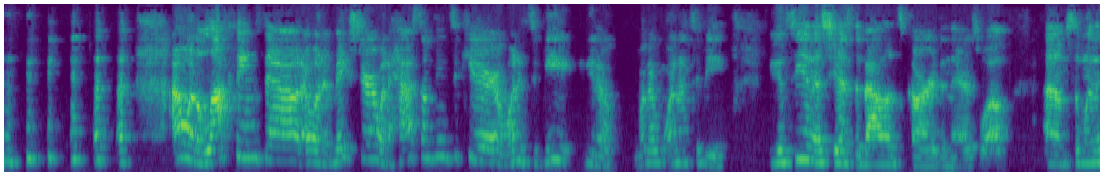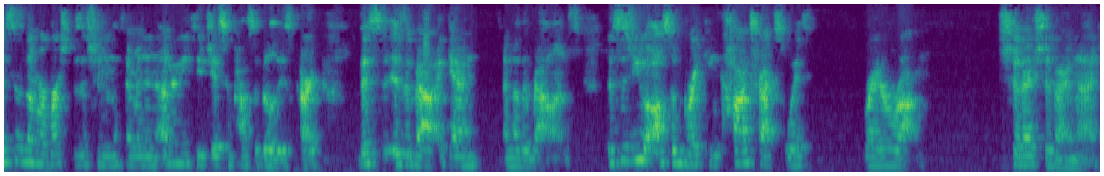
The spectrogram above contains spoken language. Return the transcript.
I want to lock things down. I want to make sure. I want to have something secure. I want it to be, you know, what I want it to be. You can see in this, she has the balance card in there as well. Um, so when this is in the reverse position in the feminine, underneath the adjacent possibilities card, this is about, again, another balance. This is you also breaking contracts with right or wrong. Should I, should I not?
